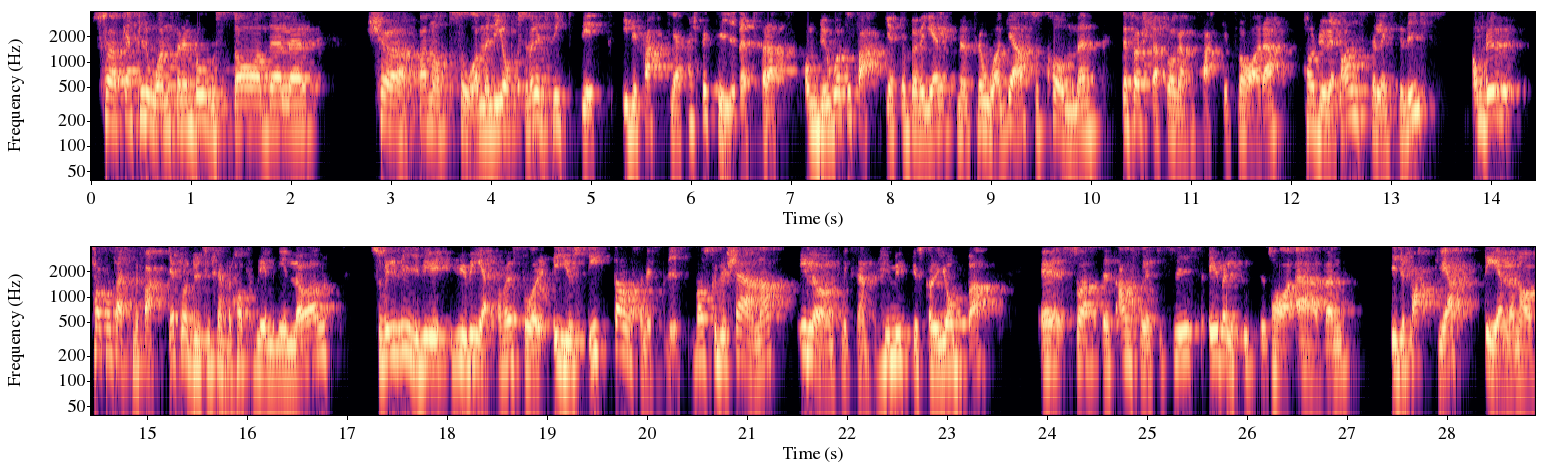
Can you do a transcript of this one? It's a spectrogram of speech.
söka ett lån för en bostad eller köpa något så. Men det är också väldigt viktigt i det fackliga perspektivet. För att om du går till facket och behöver hjälp med en fråga så kommer den första frågan på facket vara Har du ett anställningsbevis? Om du tar kontakt med facket och du till exempel har problem med din lön så vill vi ju veta vad det står i just ditt anställningsbevis. Vad ska du tjäna i lön till exempel? Hur mycket ska du jobba? Eh, så att ett anställningsbevis är väldigt viktigt att ha även i den fackliga delen av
